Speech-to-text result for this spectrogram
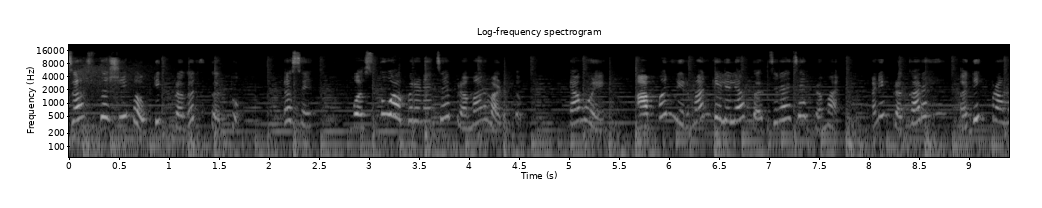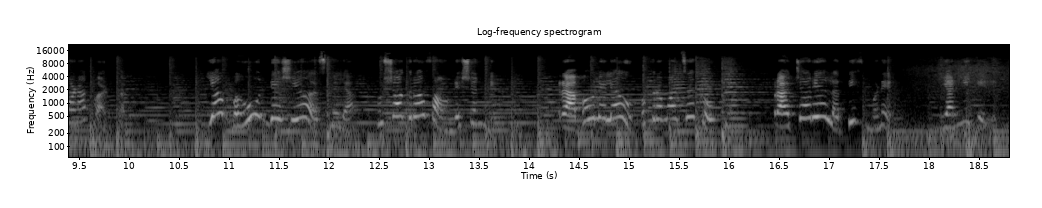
जसजशी भौतिक प्रगत करतो तसे वस्तू वापरण्याचे प्रमाण वाढतं. त्यामुळे आपण निर्माण केलेल्या कचऱ्याचे प्रमाण आणि प्रकारही अधिक प्रमाणात वाढतात. या बहुउद्देशीय असलेल्या कुशाग्रह फाउंडेशनने राबवलेल्या उपक्रमाचे कौतुक प्राचार्य लतीफ मणेर यांनी केले.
